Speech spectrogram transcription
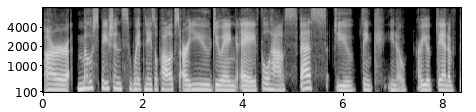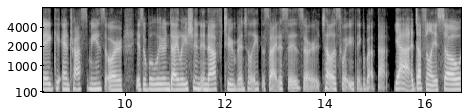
are most patients with nasal polyps, are you doing a full house FESS? Do you think, you know, are you a fan of big antrostomies or is a balloon dilation enough to ventilate the sinuses? Or tell us what you think about that. Yeah, definitely. So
